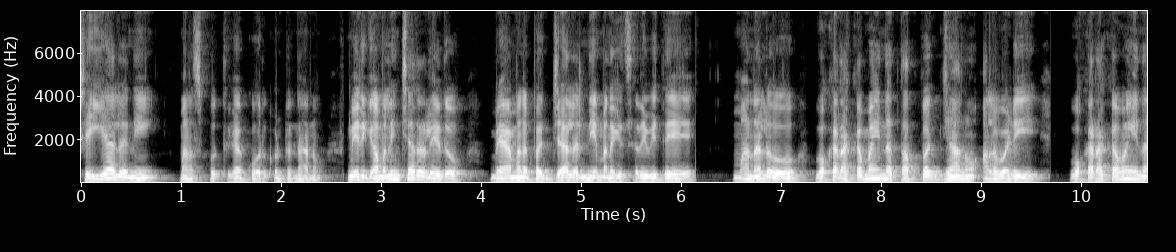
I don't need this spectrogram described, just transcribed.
చెయ్యాలని మనస్ఫూర్తిగా కోరుకుంటున్నాను. మీరు గమనించారో లేదో వేమన పద్యాలన్నీ మనకి చదివితే మనలో ఒక రకమైన తత్వజ్ఞానం అలవడి ఒక రకమైన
